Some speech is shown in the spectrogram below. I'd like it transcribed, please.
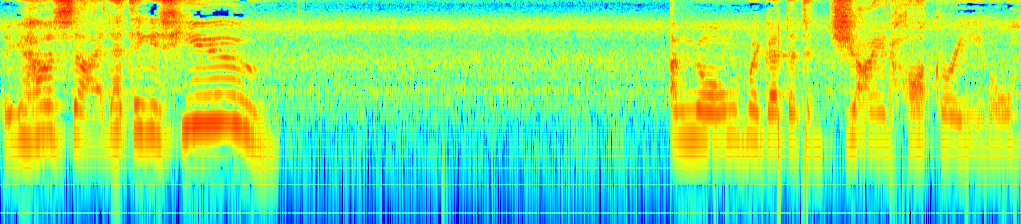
to go outside. That thing is huge. I'm going, oh my god, that's a giant hawker eagle.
